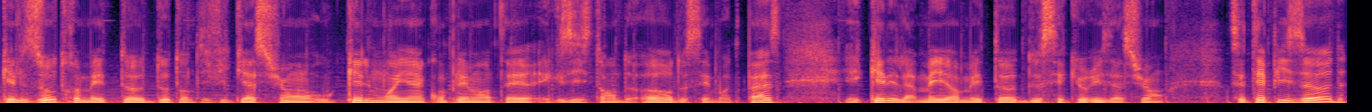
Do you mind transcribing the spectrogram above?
Quelles autres méthodes d'authentification ou quels moyens complémentaires existent en dehors de ces mots de passe? Et quelle est la meilleure méthode de sécurisation? Cet épisode,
